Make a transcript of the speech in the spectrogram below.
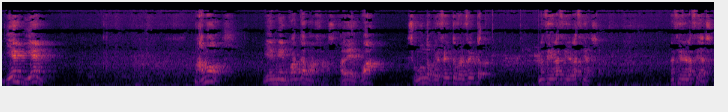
Bien, bien. Vamos. Bien, bien. ¿Cuántas bajas? A ver, guau. Segundo, perfecto, perfecto. Gracias, gracias, gracias. Gracias, gracias.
